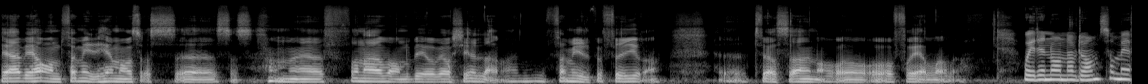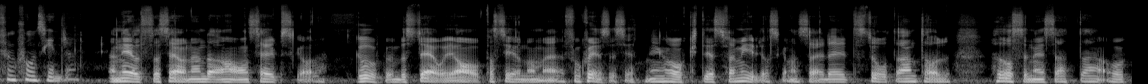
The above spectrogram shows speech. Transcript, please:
Ja, vi har en familj hemma hos oss eh, som eh, för närvarande bor i vår källare. En familj på fyra. Eh, två söner och, föräldrar. Och är det någon av dem som är funktionshindrad? Den äldsta sonen där har en CP-skada. Gruppen består ju av personer med funktionsnedsättning och dess familjer ska man säga. Det är ett stort antal hörselnedsatta och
